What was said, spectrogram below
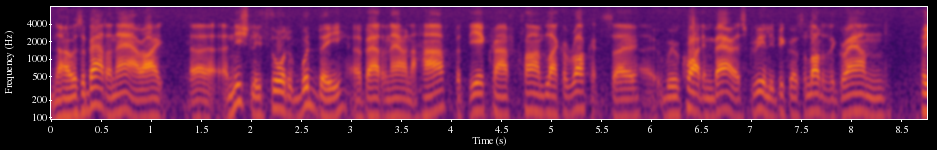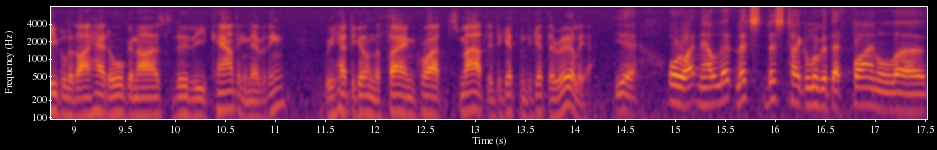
No, it was about an hour. I uh, initially thought it would be about an hour and a half, but the aircraft climbed like a rocket, so uh, we were quite embarrassed, really, because a lot of the ground people that I had organised to do the accounting and everything, we had to get on the phone quite smartly to get them to get there earlier. Yeah. All right, now let, let's, let's take a look at that final uh,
